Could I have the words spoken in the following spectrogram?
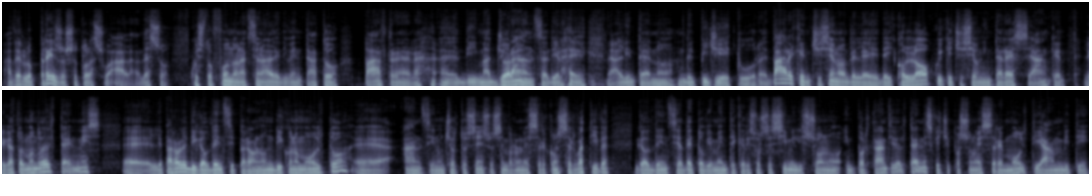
averlo preso sotto la sua ala. Adesso questo fondo nazionale è diventato partner eh, di maggioranza direi all'interno del PGA Tour. Pare che ci siano delle, dei colloqui, che ci sia un interesse anche legato al mondo del tennis. Eh, le parole di Gaudenzi però non dicono molto, eh, anzi in un certo senso sembrano essere conservative. Gaudenzi ha detto ovviamente che risorse simili sono importanti del tennis, che ci possono essere molti ambiti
